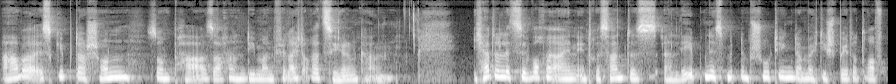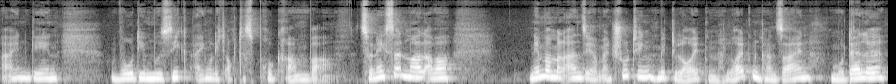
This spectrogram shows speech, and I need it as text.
aber es gibt da schon so ein paar Sachen, die man vielleicht auch erzählen kann. Ich hatte letzte Woche ein interessantes Erlebnis mit einem Shooting, da möchte ich später drauf eingehen, wo die Musik eigentlich auch das Programm war. Zunächst einmal aber nehmen wir mal an, Sie haben ein Shooting mit Leuten. Leuten kann sein Modelle,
